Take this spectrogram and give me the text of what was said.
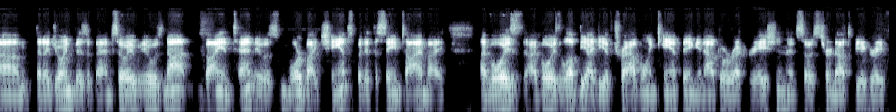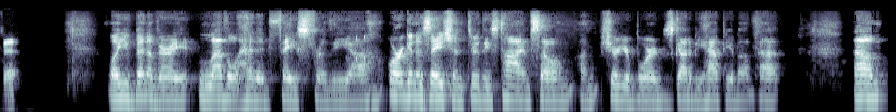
um, that I joined Visit Bend so it, it was not by intent it was more by chance. But at the same time I I've always I've always loved the idea of travel and camping and outdoor recreation, and so it's turned out to be a great fit. Well, you've been a very level-headed face for the uh, organization through these times, so I'm sure your board's got to be happy about that. Um,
